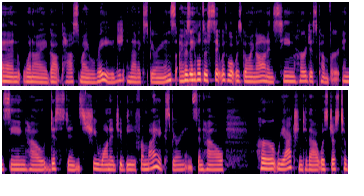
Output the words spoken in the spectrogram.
And when I got past my rage in that experience, I was able to sit with what was going on and seeing her discomfort and seeing how distant she wanted to be from my experience and how her reaction to that was just to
